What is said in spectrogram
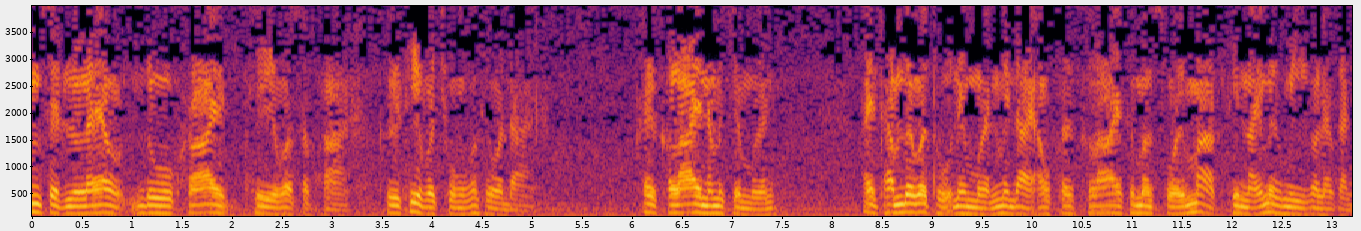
ำเสร็จแล้วดูคล้ายเทวสภาคือที่ประชุมของเทวดาคล้ายๆนะไม่ใช่เหมือน ให้ทำด้วยวัตถุในเหมือนไม่ได้เอาคล้ายๆคือมันสวยมากที่ไหนไม่มีก็แล้วกัน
